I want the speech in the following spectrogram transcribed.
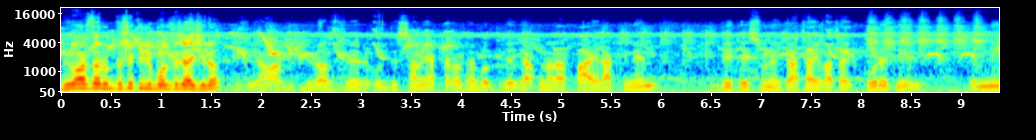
ভিউয়ার্সদের উদ্দেশ্যে কিছু বলতে চাইছিল? আমার ভিউয়ার্সদের উদ্দেশ্যে আমি একটা কথাই বলতে চাই যে আপনারা পায়রা কিনেন দেখে শুনে যাচাই বাছাই করে কিনেন। এমনি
